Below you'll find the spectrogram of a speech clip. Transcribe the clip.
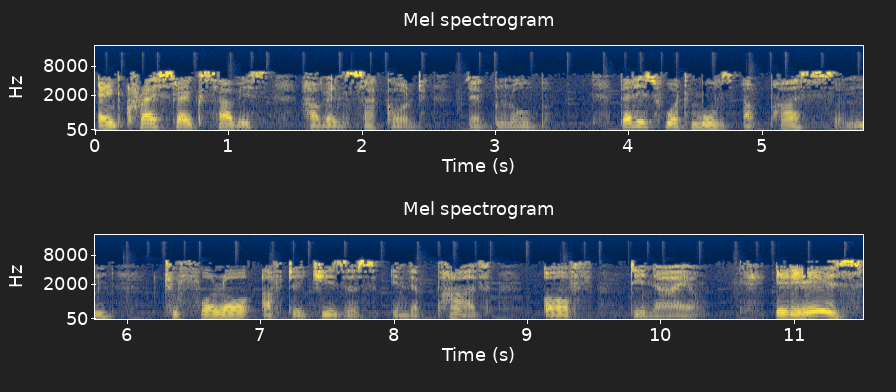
and Christ-like service have encircled the globe. That is what moves a person to follow after Jesus in the path of denial. It is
